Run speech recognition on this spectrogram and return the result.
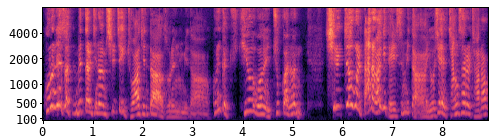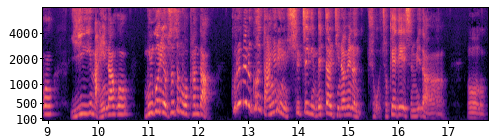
그런 회사 몇 달 지나면 실적이 좋아진다 소리입니다. 그러니까 기업은 주가는 실적을 따라가게 돼 있습니다. 요새 장사를 잘하고 이익이 많이 나고 물건이 없어서 못 판다. 그러면은 그건 당연히 실적이 몇 달 지나면은 좋, 좋게 되어 있습니다. 어,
